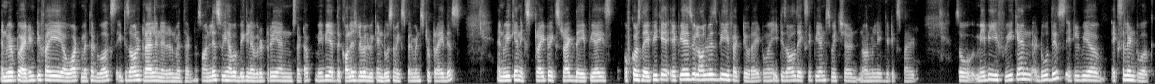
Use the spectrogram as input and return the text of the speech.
and we have to identify uh, what method works it is all trial and error method so unless we have a big laboratory and setup maybe at the college level we can do some experiments to try this and we can ex- try to extract the apis of course the APK, apis will always be effective right? When it is all the excipients which uh, normally get expired. So maybe if we can do this it will be a excellent work.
